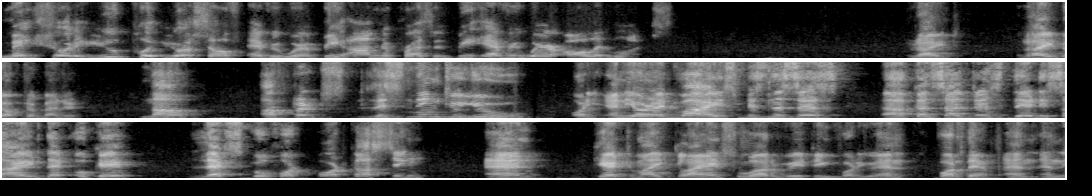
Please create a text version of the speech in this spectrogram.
make sure that you put yourself everywhere. Be omnipresent, be everywhere all at once. Right, right, Dr. Barrett. Now, after listening to you or and your advice, businesses, uh, consultants, they decide that okay, let's go for podcasting and get my clients who are waiting for you and for them, and and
